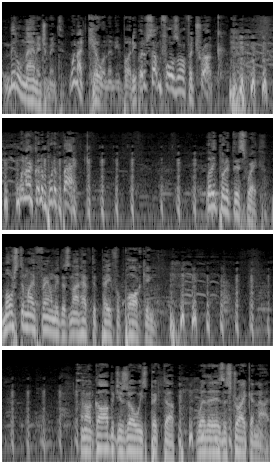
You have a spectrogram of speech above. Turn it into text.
middle management. We're not killing anybody, but if something falls off a truck, we're not going to put it back. Let me put it this way: most of my family does not have to pay for parking, and our garbage is always picked up, whether there's a strike or not.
